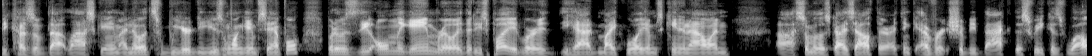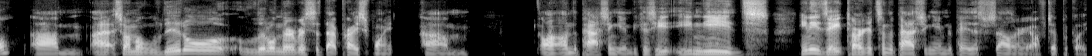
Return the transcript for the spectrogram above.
because of that last game. I know it's weird to use a one game sample, but it was the only game really that he's played where he had Mike Williams, Keenan Allen, uh, some of those guys out there. I think Everett should be back this week as well. Um, so I'm a little little nervous at that price point um, on, on, the passing game because he he needs he needs eight targets in the passing game to pay this salary off typically.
